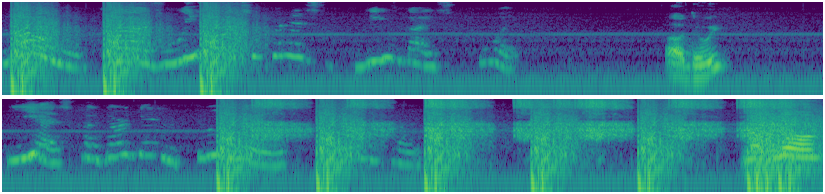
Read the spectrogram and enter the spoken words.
No, because we have to finish these guys quick. Oh, do we? Yes, because they're getting three years. Not long.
